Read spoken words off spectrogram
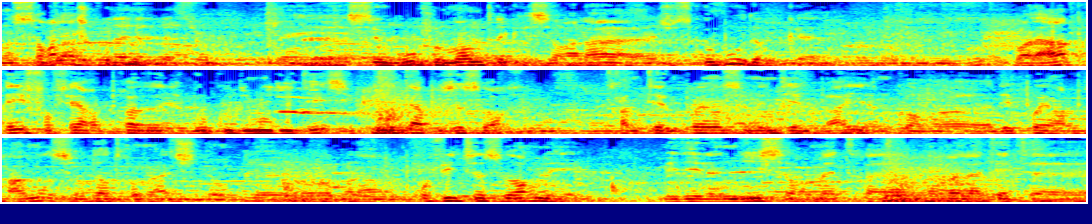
On sera là jusqu'au bout. Et ce groupe montre qu'il sera là jusqu'au bout. Donc euh, voilà, après il faut faire preuve de beaucoup d'humilité. C'est qu'une étape ce soir. 31 points, on se maintient pas. Il y a encore euh, des points à prendre sur d'autres matchs. Donc euh, voilà, on profite ce soir, mais, mais dès lundi, se remettre euh, la tête euh,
